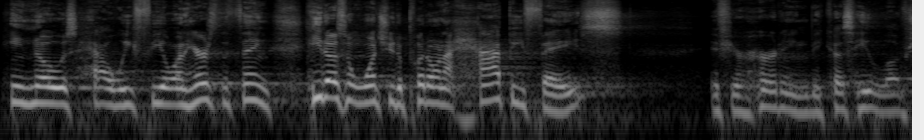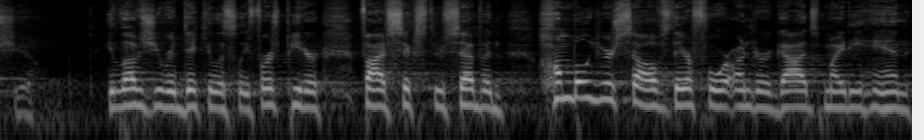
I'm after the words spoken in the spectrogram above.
He knows how we feel. And here's the thing He doesn't want you to put on a happy face if you're hurting because He loves you. He loves you ridiculously. 1 Peter 5, 6 through 7. Humble yourselves, therefore, under God's mighty hand,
